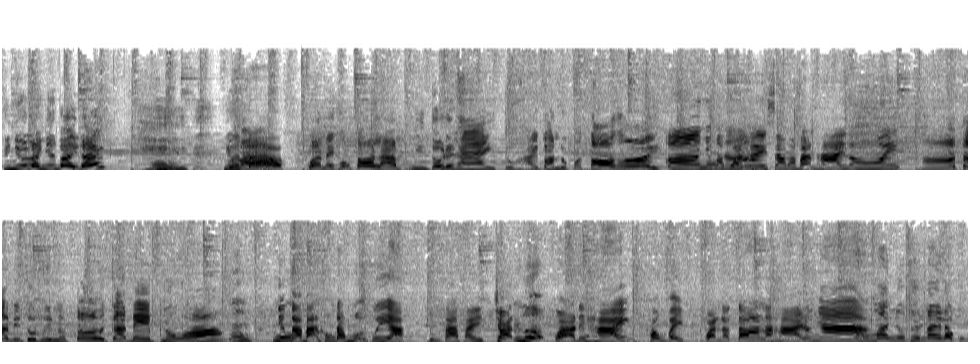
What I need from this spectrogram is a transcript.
Hình như là như vậy đấy ừ. Nhưng Vừa mà to. quả này không to lắm Nhìn tới đây này Tôi hái toàn được quả to thôi. Ơ nhưng mà quả Đó. này sao mà bạn hái rồi? À, Tại vì tôi thấy nó to với cả đẹp nữa. Ừ, Nhưng mà bạn không đọc nội quy à? Chúng ta phải chọn lựa quả để hái Không phải quả nào to là hái đâu nha. Nhưng mà như thế này là cũng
